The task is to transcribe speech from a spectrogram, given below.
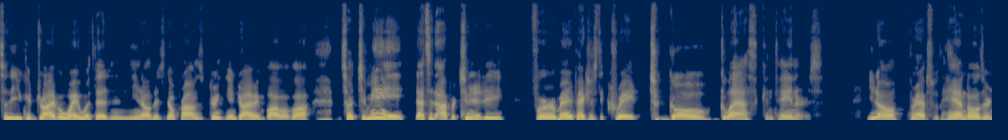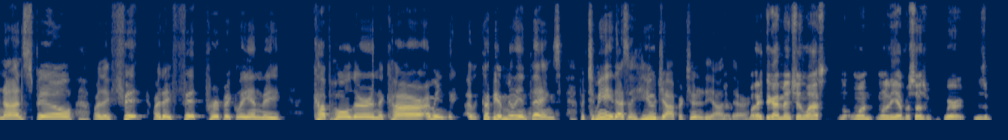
so that you could drive away with it and you know there's no problems drinking and driving blah blah blah. So to me that's an opportunity for manufacturers to create to go glass containers you know perhaps with handles or non-spill or they fit or they fit perfectly in the cup holder in the car. I mean, it could be a million things, but to me, that's a huge opportunity out there. Well, I think I mentioned last one one of the episodes where there's a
